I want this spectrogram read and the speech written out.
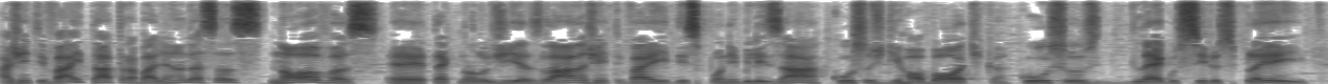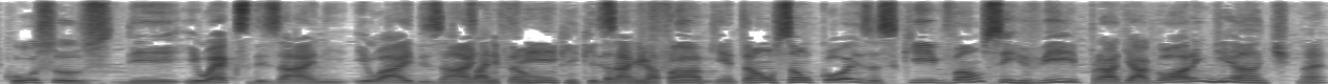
a gente vai estar tá trabalhando essas novas é, tecnologias. Lá a gente vai disponibilizar cursos de robótica, cursos Lego Serious Play, cursos de UX Design, UI Design, Design então, Thinking, que design já tá thinking. Tá... Então são coisas que vão servir para de agora em diante, né?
